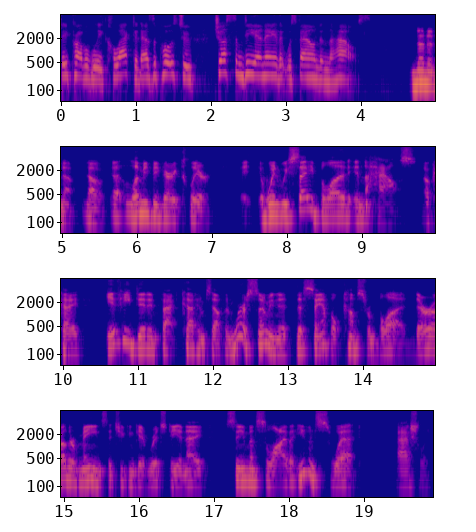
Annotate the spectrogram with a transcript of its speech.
they probably collected, as opposed to just some DNA that was found in the house. No, no, no, no. Uh, let me be very clear. When we say blood in the house, okay, if he did in fact cut himself, and we're assuming that this sample comes from blood, there are other means that you can get rich DNA, semen, saliva, even sweat, Ashley.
